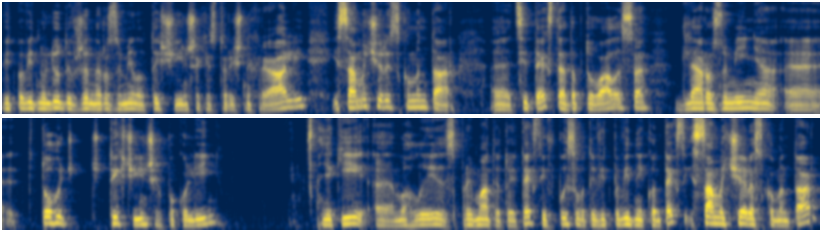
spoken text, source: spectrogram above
Відповідно, люди вже не розуміли тих чи інших історичних реалій, і саме через коментар е, ці тексти адаптувалися для розуміння е, того тих чи інших поколінь, які е, могли сприймати той текст і вписувати відповідний контекст, і саме через коментар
